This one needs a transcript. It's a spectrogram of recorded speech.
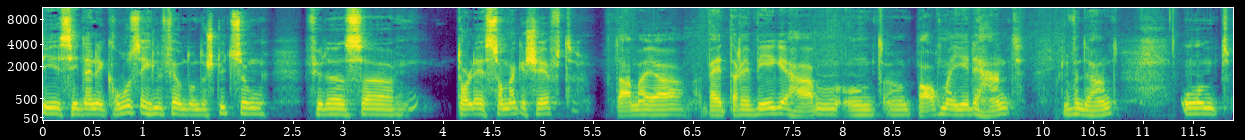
Die sind eine große Hilfe und Unterstützung für das äh, tolle Sommergeschäft da wir ja weitere Wege haben und, und brauchen wir jede Hand, hilfende Hand. Und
